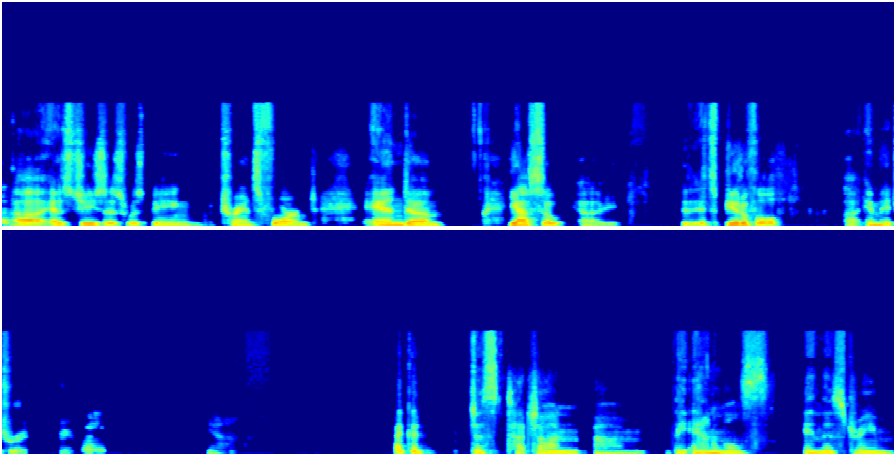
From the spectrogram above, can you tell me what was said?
okay. uh, as jesus was being transformed and um, yeah so uh, it's beautiful uh, imagery right yeah i could just touch on um, the animals in this dream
